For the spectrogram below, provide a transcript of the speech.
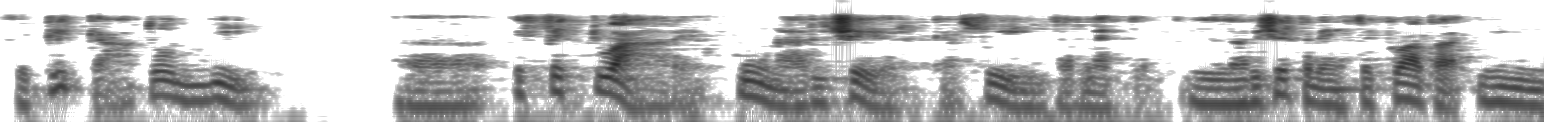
se cliccato, di eh, effettuare una ricerca su internet. La ricerca viene effettuata in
